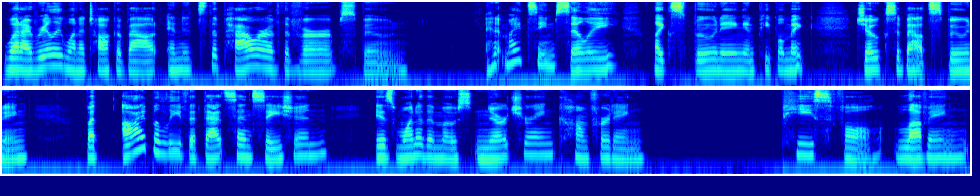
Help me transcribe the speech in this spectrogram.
what I really want to talk about, and it's the power of the verb spoon. And it might seem silly, like spooning, and people make jokes about spooning. But I believe that that sensation is one of the most nurturing, comforting, peaceful, loving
